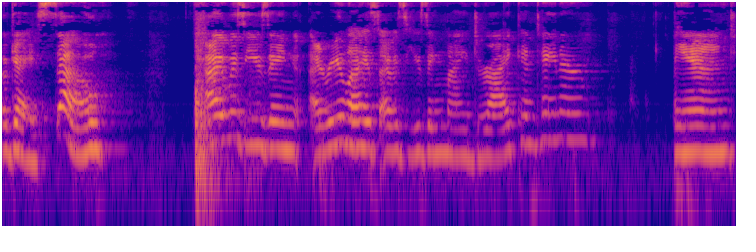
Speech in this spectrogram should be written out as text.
Okay, so I was using, I realized I was using my dry container and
